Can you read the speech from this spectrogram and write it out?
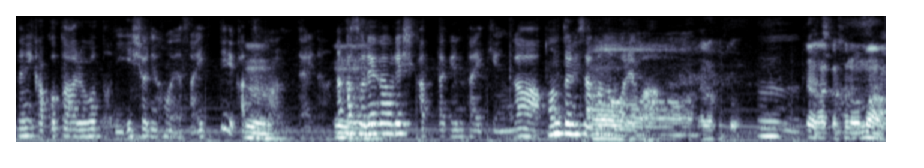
何かことあるごとに一緒に本屋さん行って買ってもらうみたいな、ん。なんかそれが嬉しかった原体験が本当に遡れば、ああ、なるほど。うん、じゃあなんかそのまあ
